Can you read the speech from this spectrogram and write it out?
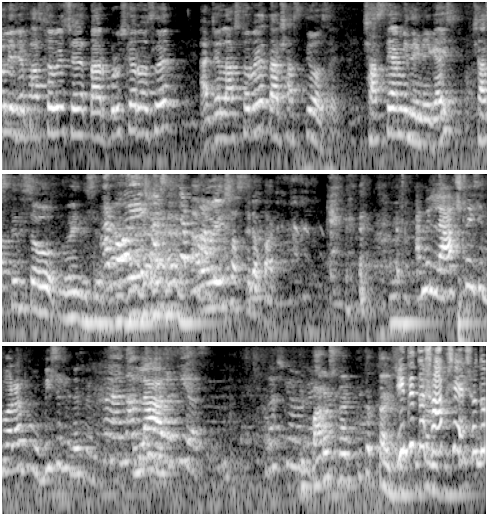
বলি যে ফার্স্ট হবে সে তার পুরস্কার আছে। আর যে লাস্ট হবে তার শাস্তিও আছে। শাস্তি আমি দেই নাই গাইস শাস্তি দিছে ও। ওই দিছে। আর ও এই শাস্তিটা পাক। আমি লাস্ট হইছি বরাবু বিশ্বাস হইতেছে না। লাস্ট পারস না কি করতে হয় ইতি তো সব শেষ শুধু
